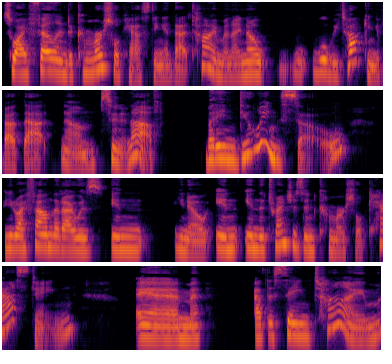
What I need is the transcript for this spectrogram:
so I fell into commercial casting at that time, and I know we'll be talking about that um, soon enough. But in doing so, you know, I found that I was in, you know, in in the trenches in commercial casting, and at the same time,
